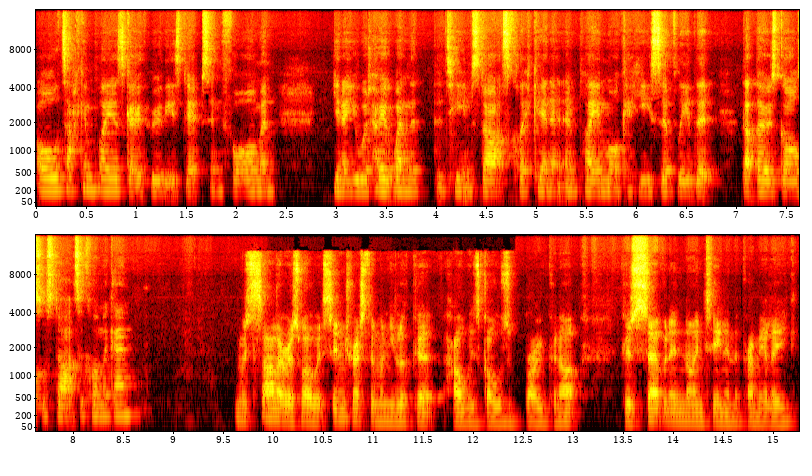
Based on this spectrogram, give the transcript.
all attacking players go through these dips in form, and you know you would hope when the, the team starts clicking and, and playing more cohesively that that those goals will start to come again with Salah as well, it's interesting when you look at how his goals are broken up because seven in 19 in the Premier League.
